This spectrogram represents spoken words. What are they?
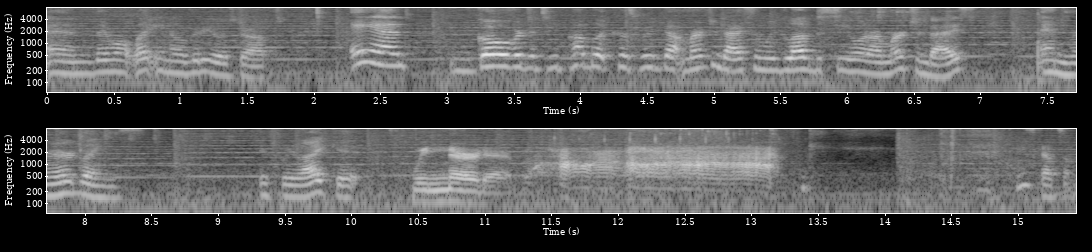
and they won't let you know a video is dropped. And go over to TeePublic because we've got merchandise and we'd love to see you in our merchandise. And nerdlings, if we like it. We nerd it. He's got some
